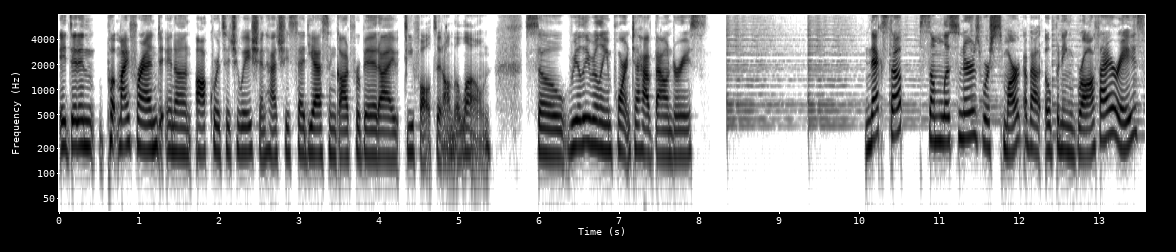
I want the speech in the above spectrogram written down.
it didn't put my friend in an awkward situation had she said yes and God forbid I defaulted on the loan. So, really, really important to have boundaries. Next up, some listeners were smart about opening Roth IRAs,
